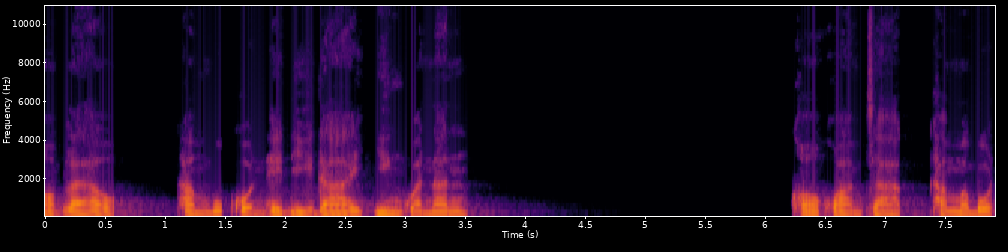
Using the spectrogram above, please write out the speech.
อบแล้ว ทำบุคคลให้ดีได้ยิ่งกว่านั้น ข้อความจากธรรมบท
